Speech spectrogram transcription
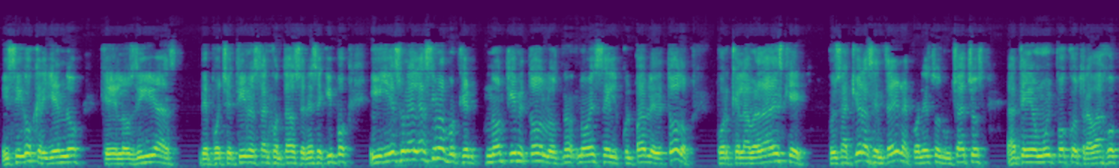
y sigo creyendo que los días de Pochettino están contados en ese equipo. Y es una lástima porque no tiene todos los, no, no es el culpable de todo, porque la verdad es que, pues a qué hora se entrena con estos muchachos, ha tenido muy poco trabajo,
